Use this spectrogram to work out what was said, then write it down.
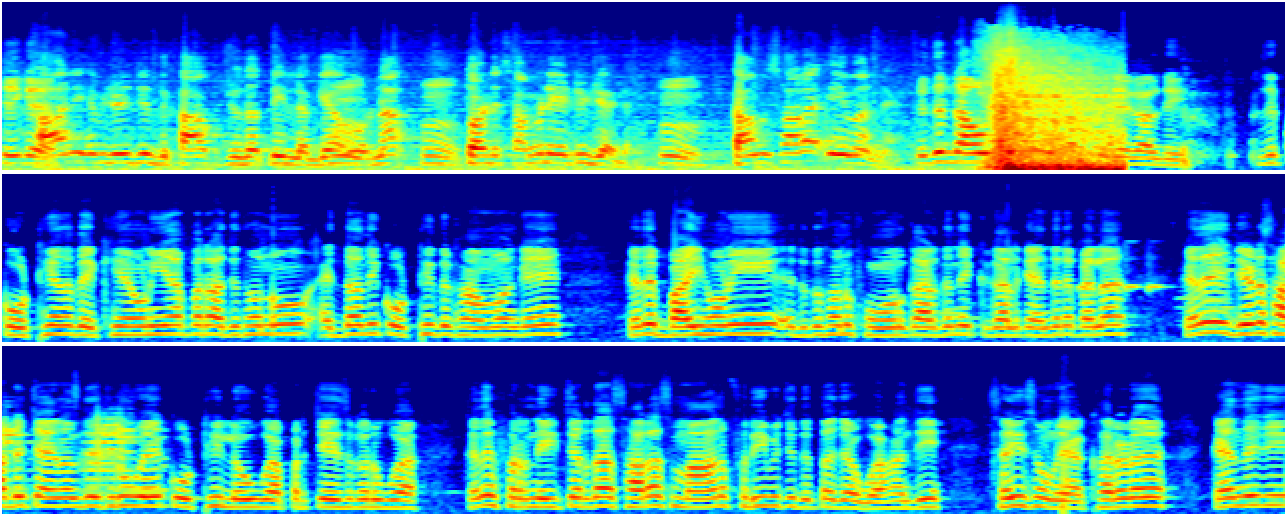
ਠੀਕ ਹੈ। ਆ ਨਹੀਂ ਹੈ ਵੀ ਜਿਹੜੀ ਚੀਜ਼ ਦਿਖਾ ਖੁਸ਼ਦਤੀ ਲੱਗਿਆ ਹੋਰ ਨਾ ਤੁਹਾਡੇ ਸਾਹਮਣੇ A to Z ਹੂੰ। ਕੰਮ ਸਾਰਾ A1 ਹੈ। ਜਿੱਦਾਂ ਡਾਊਨ ਸਹੀ ਗੱਲ ਜੀ। ਤੁਸੀਂ ਕੋਠੀਆਂ ਤਾਂ ਦੇਖੀਆਂ ਹੋਣੀਆਂ ਪਰ ਅੱਜ ਤੁਹਾਨੂੰ ਐਦਾਂ ਦੀ ਕੋਠੀ ਦਿਖਾਵਾਂਗੇ। ਕਹਿੰਦੇ ਬਾਈ ਹੋਣੀ ਜਦੋਂ ਸਾਨੂੰ ਫੋਨ ਕਰਦੇ ਨੇ ਇੱਕ ਗੱਲ ਕਹਿੰਦੇ ਨੇ ਪਹਿਲਾਂ ਕਹਿੰਦੇ ਜਿਹੜਾ ਸਾਡੇ ਚੈਨਲ ਦੇ ਥਰੂ ਇਹ ਕੋਠੀ ਲਊਗਾ ਪਰਚੇਸ ਕਰੂਗਾ ਕਹਿੰਦੇ ਫਰਨੀਚਰ ਦਾ ਸਾਰਾ ਸਮਾਨ ਫ੍ਰੀ ਵਿੱਚ ਦਿੱਤਾ ਜਾਊਗਾ। ਹਾਂਜੀ ਸਹੀ ਸੁਣਿਆ ਖਰੜ ਕਹਿੰਦੇ ਜੀ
